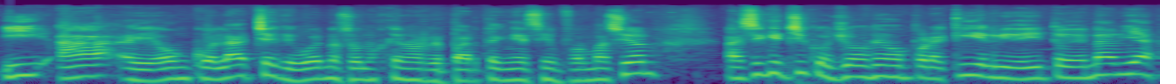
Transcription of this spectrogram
y a eh, Oncolache, que bueno, son los que nos reparten esa información. Así que chicos, yo os dejo por aquí el videito de Navia.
